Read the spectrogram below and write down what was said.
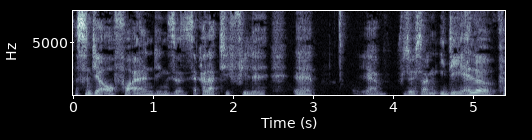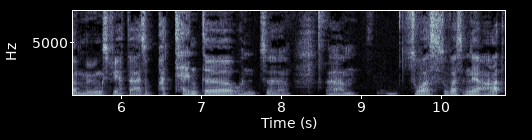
das sind ja auch vor allen Dingen relativ viele äh, ja, wie soll ich sagen, ideelle Vermögenswerte, also Patente und äh, ähm, sowas, sowas in der Art.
